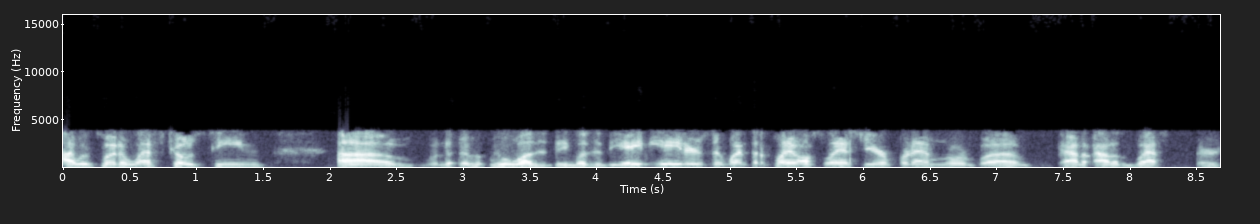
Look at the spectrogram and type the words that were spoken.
I would put a West Coast team. Uh, who was it? Was it the Aviators that went to the playoffs last year for them, or uh, out of out of the West, or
